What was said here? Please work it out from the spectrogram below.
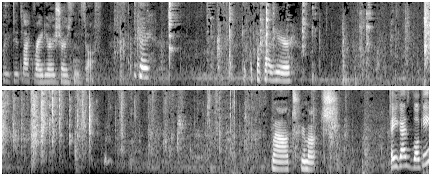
we did like radio shows and stuff. Okay. Get the fuck out of here. Wow, too much. Are you guys vlogging?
